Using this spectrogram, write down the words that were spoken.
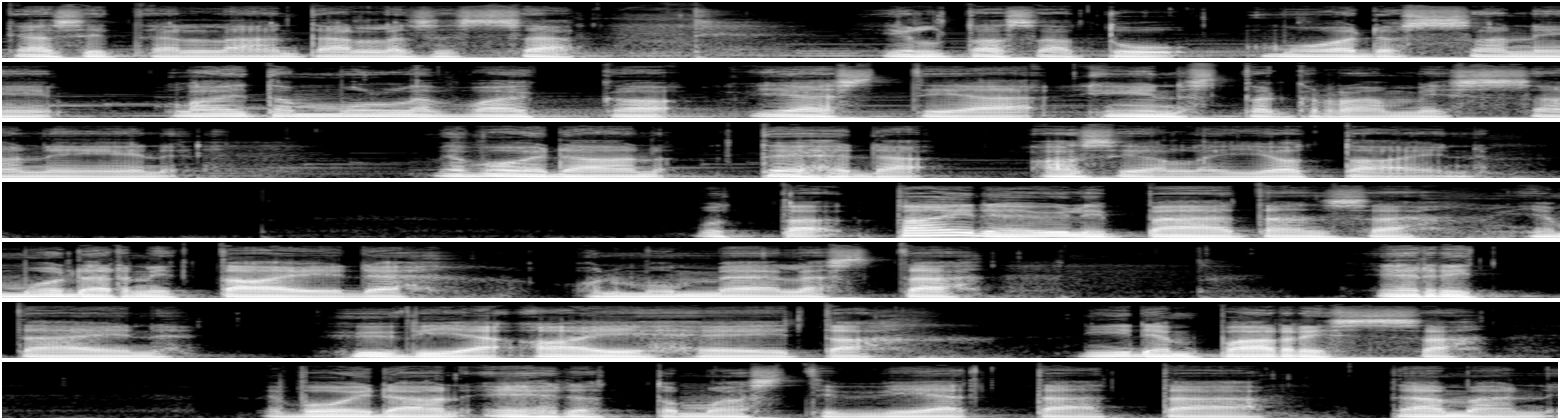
käsitellään tällaisessa iltasatu-muodossa, niin laita mulle vaikka viestiä Instagramissa, niin me voidaan tehdä asialle jotain. Mutta taide ylipäätänsä ja moderni taide on mun mielestä erittäin hyviä aiheita. Niiden parissa me voidaan ehdottomasti viettää tämä tämän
